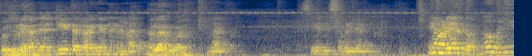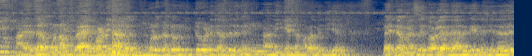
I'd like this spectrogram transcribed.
போய் சொல்லு. டிவி நல்லா இருக்கு நல்லா இருக்கு. வேணும் நல்லா இருக்கு. சரி இருக்கு. ஏன் வழியா இருக்கும் எல்லாம் உங்களை நான் ப்ராங்க் பண்ணினாலும் உங்களுக்கு ஒரு கிஃப்ட் பண்ணி தந்துருக்கேன். நான் நீங்கள் என்ன மறந்துட்டீங்க? லைட்டாக மனசு கவலையாக தான் இருக்குது என்ன செய்யறது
